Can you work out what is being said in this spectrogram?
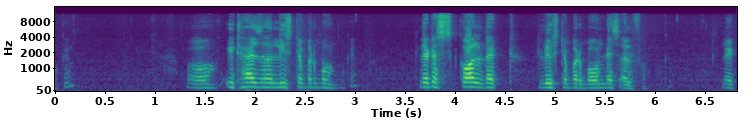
okay uh, it has a least upper bound okay? Let us call that least upper bound as alpha okay. let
